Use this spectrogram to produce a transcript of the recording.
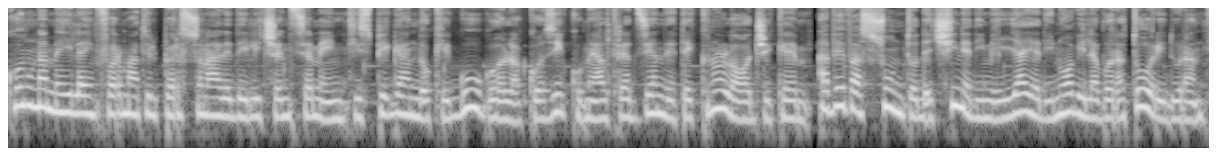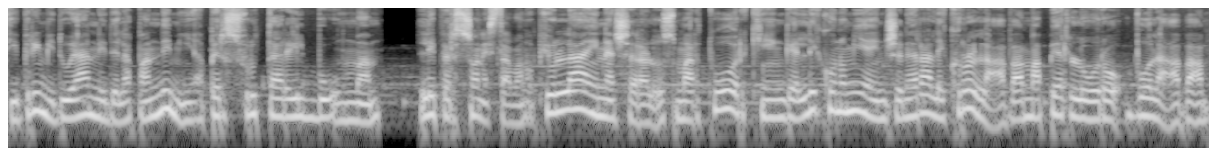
Con una mail ha informato il personale dei licenziamenti spiegando che Google, così come altre aziende tecnologiche, aveva assunto decine di migliaia di nuovi lavoratori durante i primi due anni della pandemia per sfruttare il boom. Le persone stavano più online, c'era lo smart working, l'economia in generale crollava, ma per loro volava.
